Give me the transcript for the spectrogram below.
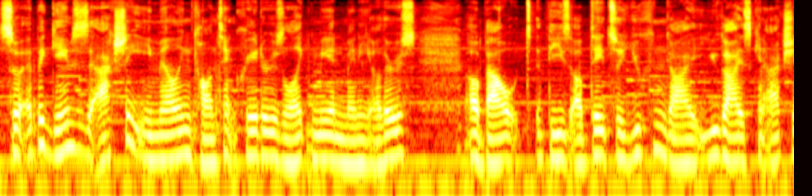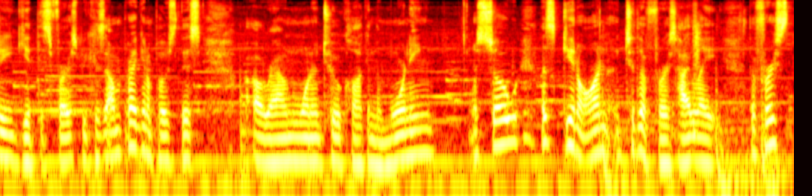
So Epic Games is actually emailing content creators like me and many others about these updates so you can guy you guys can actually get this first because I'm probably gonna post this around one or two o'clock in the morning so let's get on to the first highlight. The first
